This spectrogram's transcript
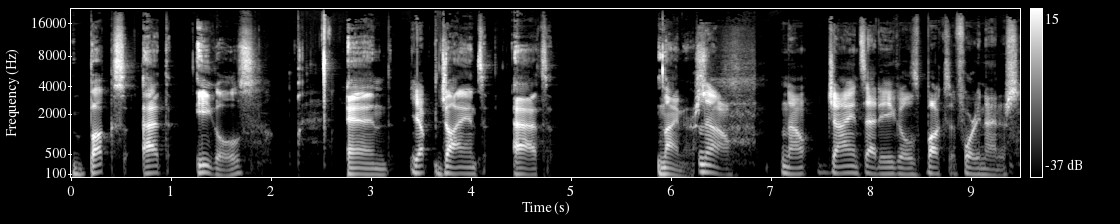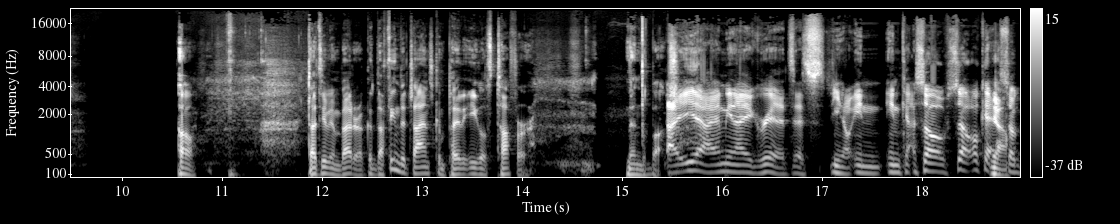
Bucks at Eagles and Yep. Giants at Niners. No, no. Giants at Eagles, Bucks at 49ers. Oh, that's even better because I think the Giants can play the Eagles tougher than the Bucks. Uh, yeah, I mean, I agree. It's, it's you know in in so so okay Yeah. so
